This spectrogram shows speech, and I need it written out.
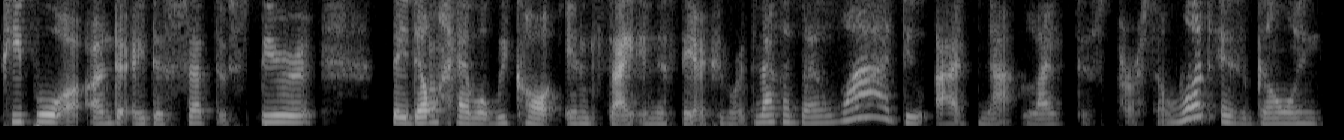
people are under a deceptive spirit. They don't have what we call insight in the therapy work. They're not going to be like, why do I not like this person? What is going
